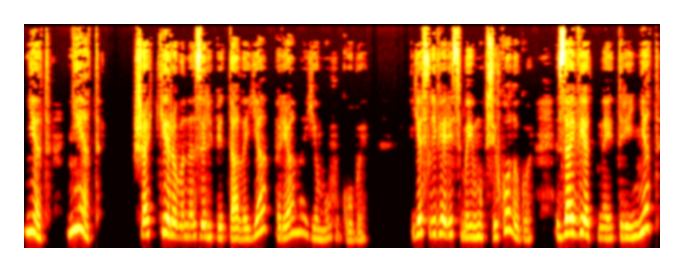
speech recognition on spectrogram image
нет, нет! Шокированно залепетала я прямо ему в губы. Если верить моему психологу, заветные три «нет»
